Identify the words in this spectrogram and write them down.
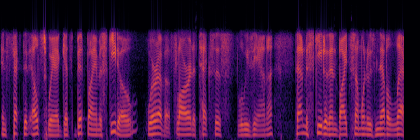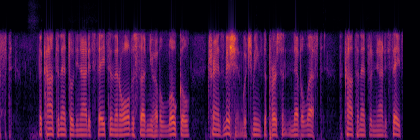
infected elsewhere gets bit by a mosquito wherever Florida, Texas, Louisiana that mosquito then bites someone who's never left the continental United States, and then all of a sudden you have a local transmission, which means the person never left the continental United States.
